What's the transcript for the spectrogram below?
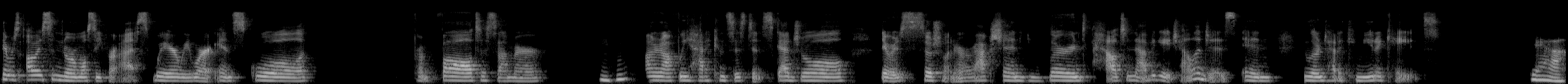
there was always some normalcy for us where we were in school from fall to summer. Mm-hmm. On and off, we had a consistent schedule. There was social interaction. You learned how to navigate challenges and you learned how to communicate. Yeah.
